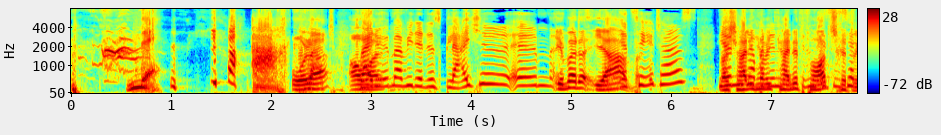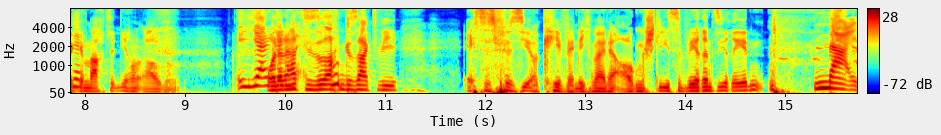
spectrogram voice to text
Nee. Ach, Oder? Weil du immer wieder das Gleiche ähm, Immer da- ja, erzählt hast? Ja, Wahrscheinlich nun, habe ich keine Fortschritte ja gemacht in ihren Augen. Ja, Oder dann dann- hat sie so Sachen gut. gesagt wie, ist es für Sie okay, wenn ich meine Augen schließe, während Sie reden? Nein,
